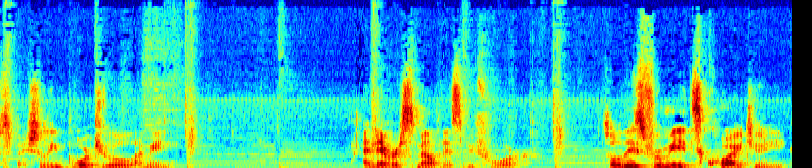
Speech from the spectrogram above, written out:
especially in Portugal, I mean, I never smelled this before. So this for me, it's quite unique.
